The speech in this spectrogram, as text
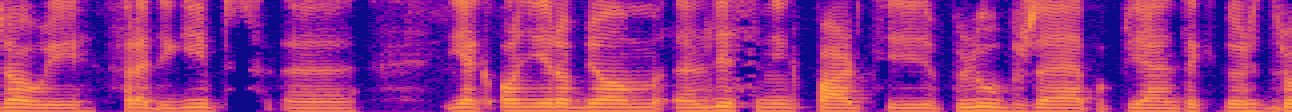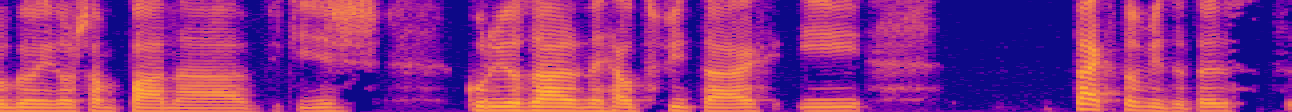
Joey, Freddie Gibbs, e, jak oni robią listening party w Louvre, popijając jakiegoś drogowego szampana w jakichś kuriozalnych outfitach i tak to widzę. To jest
